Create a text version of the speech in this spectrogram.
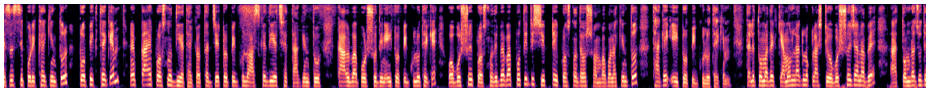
এসএসসি পরীক্ষায় কিন্তু টপিক থেকে প্রায় প্রশ্ন দিয়ে থাকে। অর্থাৎ যে টপিকগুলো আজকে দিয়েছে তা কিন্তু কাল বা পরশু দিন এই টপিকগুলো থেকে অবশ্যই প্রশ্ন দেবে বা প্রতিটি শিফটেই প্রশ্ন দেওয়ার সম্ভাবনা কিন্তু থাকে এই টপিকগুলো থেকে। তাহলে তোমাদের কেমন লাগল ক্লাসটি অবশ্যই জানাবে। আর তোমরা যদি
